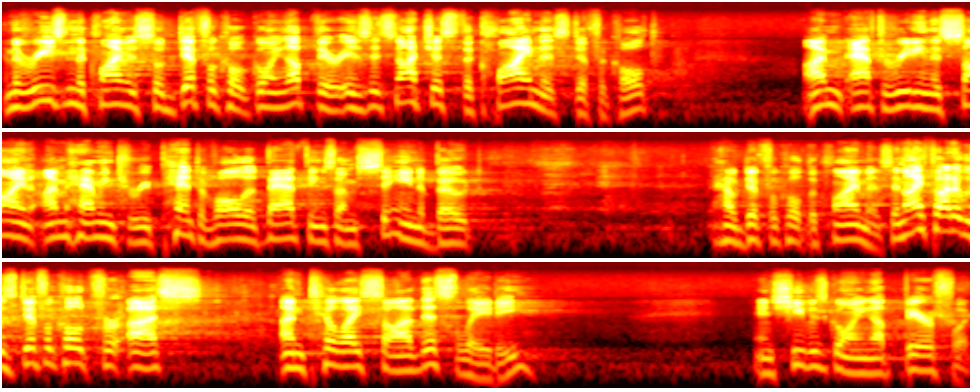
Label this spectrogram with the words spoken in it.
And the reason the climb is so difficult going up there is it's not just the climb that's difficult, I'm, after reading this sign, I'm having to repent of all the bad things I'm saying about how difficult the climb is. And I thought it was difficult for us until I saw this lady, and she was going up barefoot.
